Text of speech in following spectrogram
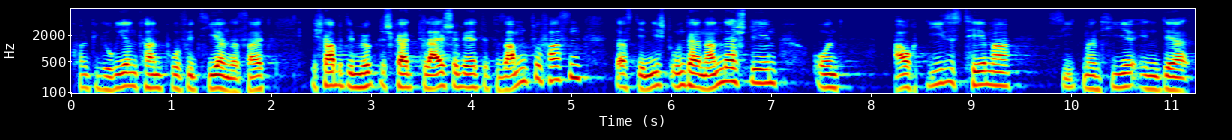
konfigurieren kann, profitieren. Das heißt, ich habe die Möglichkeit, gleiche Werte zusammenzufassen, dass die nicht untereinander stehen. Und auch dieses Thema sieht man hier in der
